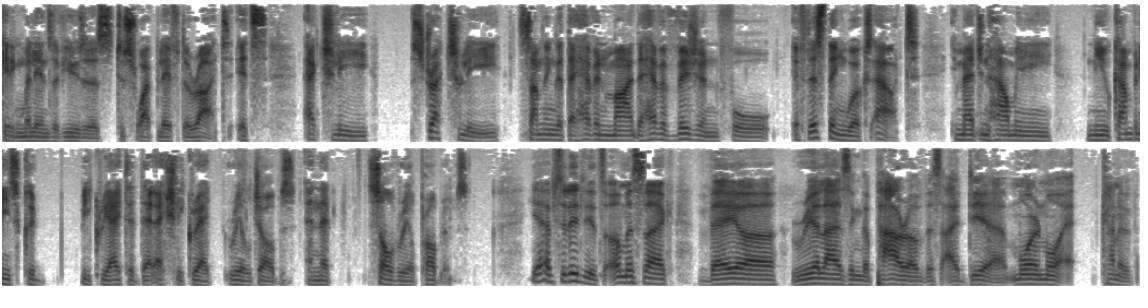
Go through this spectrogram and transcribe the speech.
getting millions of users to swipe left or right. It's actually structurally something that they have in mind. They have a vision for if this thing works out, imagine how many new companies could be created that actually create real jobs and that solve real problems. Yeah, absolutely. It's almost like they are realizing the power of this idea more and more kind of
